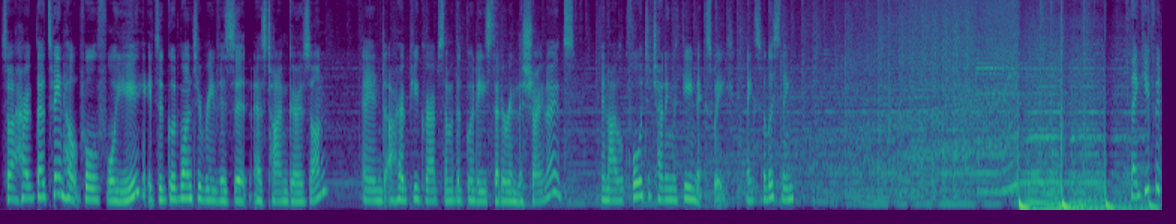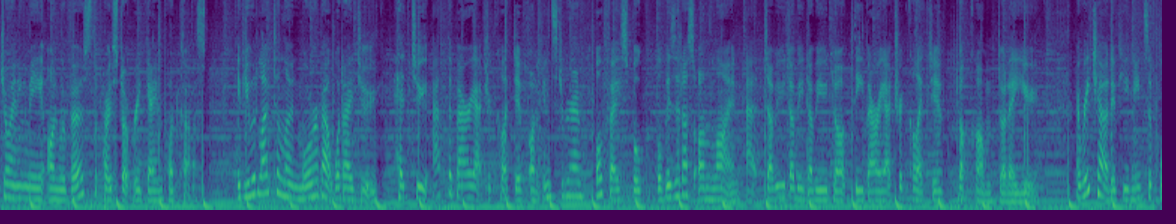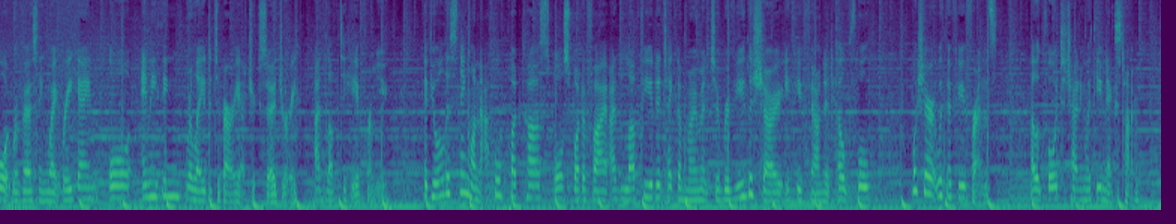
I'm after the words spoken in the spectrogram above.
So, I hope that's been helpful for you. It's a good one to revisit as time goes on. And I hope you grab some of the goodies that are in the show notes. And I look forward to chatting with you next week. Thanks for listening. Thank you for joining me on Reverse the Post Regain podcast. If you would like to learn more about what I do, head to at the Bariatric Collective on Instagram or Facebook or visit us online at www.thebariatriccollective.com.au. And reach out if you need support reversing weight regain or anything related to bariatric surgery. I'd love to hear from you. If you're listening on Apple Podcasts or Spotify, I'd love for you to take a moment to review the show if you found it helpful or share it with a few friends. I look forward to chatting with you next time.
